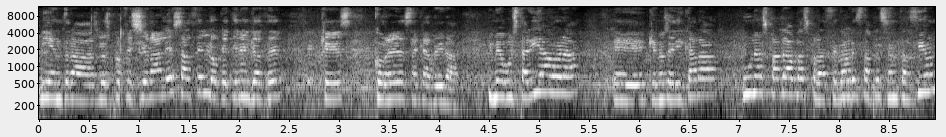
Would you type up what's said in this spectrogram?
Mientras los profesionales hacen lo que tienen que hacer, que es correr esa carrera. Y me gustaría ahora eh, que nos dedicara unas palabras para cerrar esta presentación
